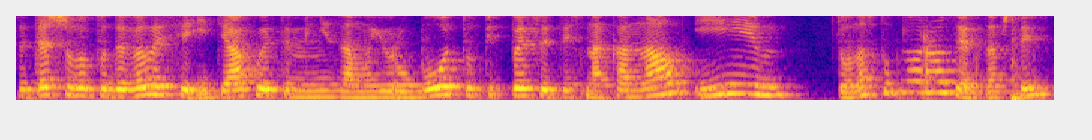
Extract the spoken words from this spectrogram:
за те, що ви подивилися, і дякуєте мені за мою роботу. Підписуйтесь на канал і до наступного разу, як завжди.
